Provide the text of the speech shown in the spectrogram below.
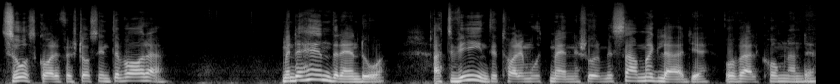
Så ska det förstås inte vara. Men det händer ändå att vi inte tar emot människor med samma glädje och välkomnande.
